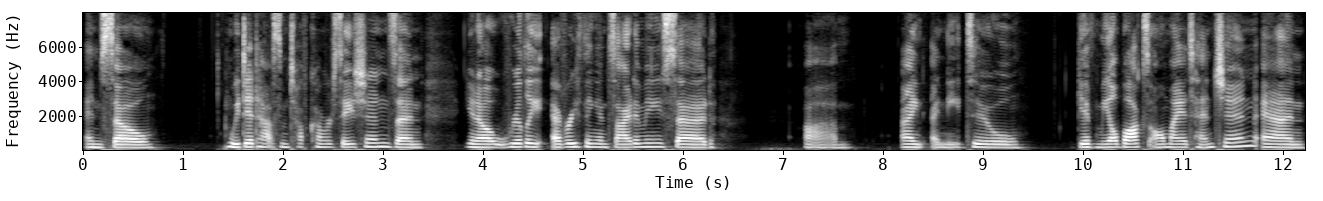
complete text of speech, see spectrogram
And so we did have some tough conversations and, you know, really everything inside of me said, um, I, I need to give Mealbox all my attention and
